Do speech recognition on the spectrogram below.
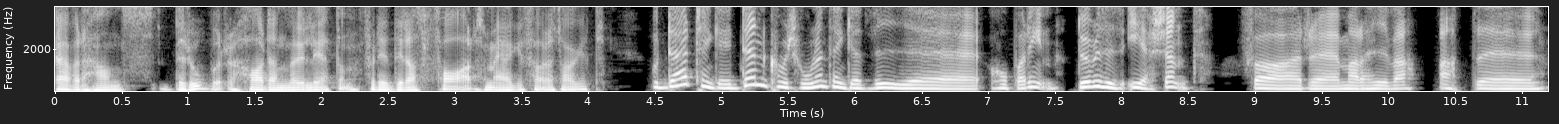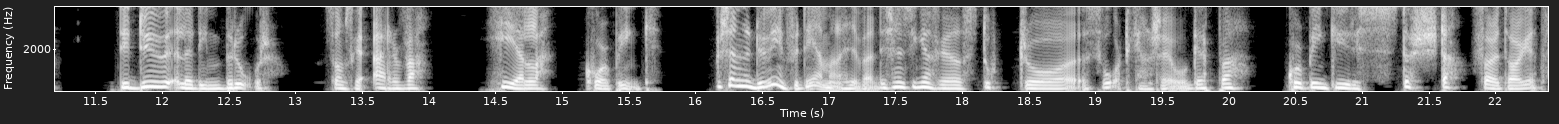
även hans bror har den möjligheten, för det är deras far som äger företaget. Och där tänker jag, i den konversationen tänker jag att vi eh, hoppar in. Du har precis erkänt för eh, Marahiva att eh, det är du eller din bror som ska ärva hela Corp Inc. Vad känner du inför det, Marahiva? Det känns ju ganska stort och svårt kanske att greppa. Corp Inc är ju det största företaget.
